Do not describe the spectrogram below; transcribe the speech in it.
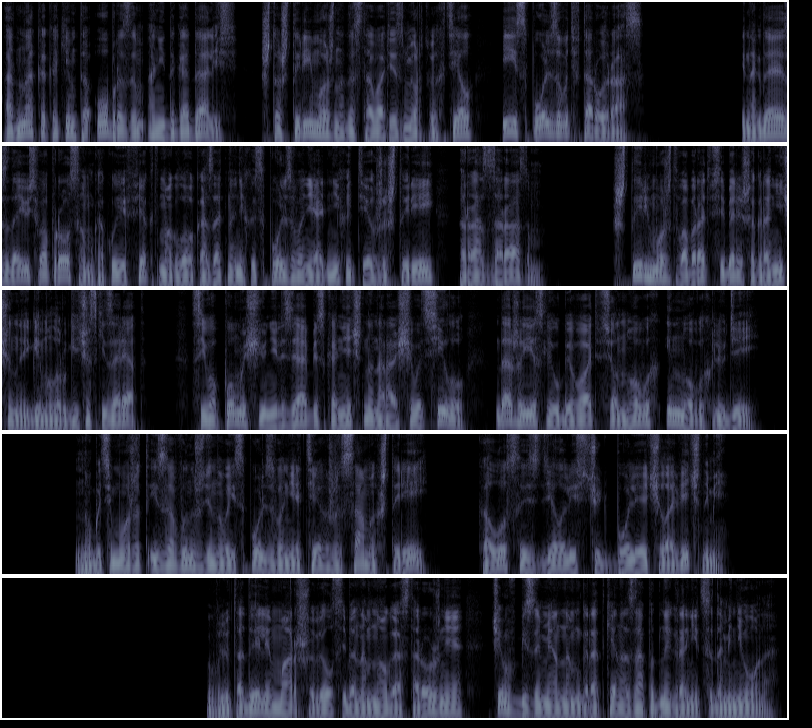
Однако каким-то образом они догадались, что штыри можно доставать из мертвых тел и использовать второй раз. Иногда я задаюсь вопросом, какой эффект могло оказать на них использование одних и тех же штырей раз за разом. Штырь может вобрать в себя лишь ограниченный гемалургический заряд. С его помощью нельзя бесконечно наращивать силу, даже если убивать все новых и новых людей. Но, быть может, из-за вынужденного использования тех же самых штырей колоссы сделались чуть более человечными? В Лютаделе Марш вел себя намного осторожнее, чем в безымянном городке на западной границе Доминиона.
